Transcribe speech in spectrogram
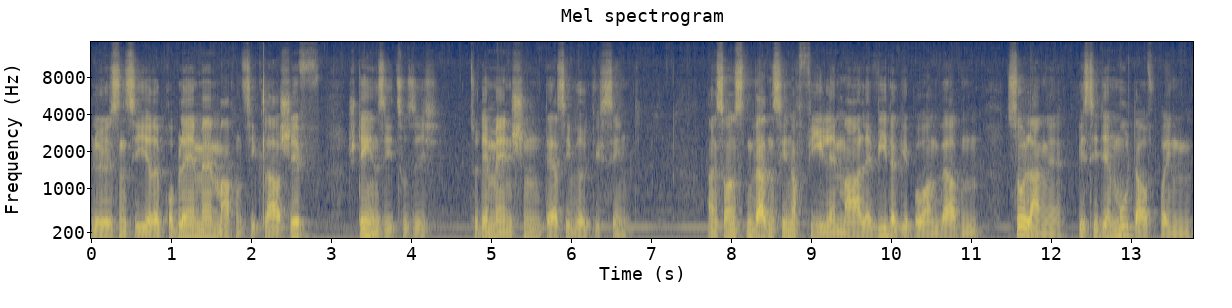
Lösen Sie Ihre Probleme, machen Sie klar Schiff, stehen Sie zu sich, zu dem Menschen, der Sie wirklich sind. Ansonsten werden Sie noch viele Male wiedergeboren werden, so lange, bis Sie den Mut aufbringen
